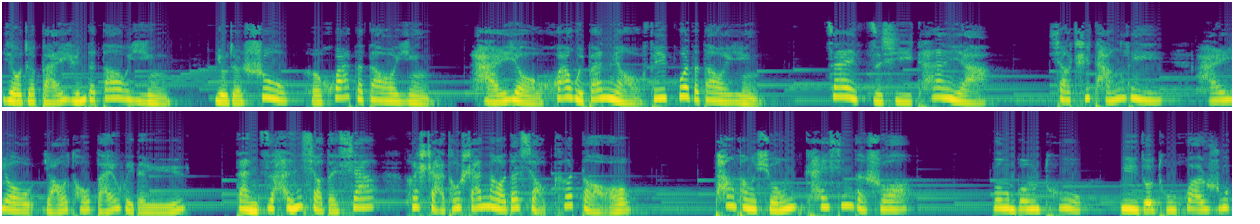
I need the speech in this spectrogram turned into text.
有着白云的倒影，有着树和花的倒影，还有花尾巴鸟飞过的倒影。再仔细一看呀，小池塘里还有摇头摆尾的鱼，胆子很小的虾和傻头傻脑的小蝌蚪。胖胖熊开心地说：“蹦蹦兔。”你的图画书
